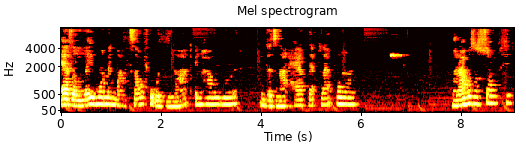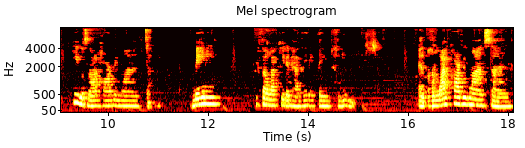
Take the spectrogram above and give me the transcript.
as a laywoman myself who is not in Hollywood and does not have that platform, when I was assaulted, he was not a Harvey Weinstein, meaning he felt like he didn't have anything to lose. And unlike Harvey Weinstein,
